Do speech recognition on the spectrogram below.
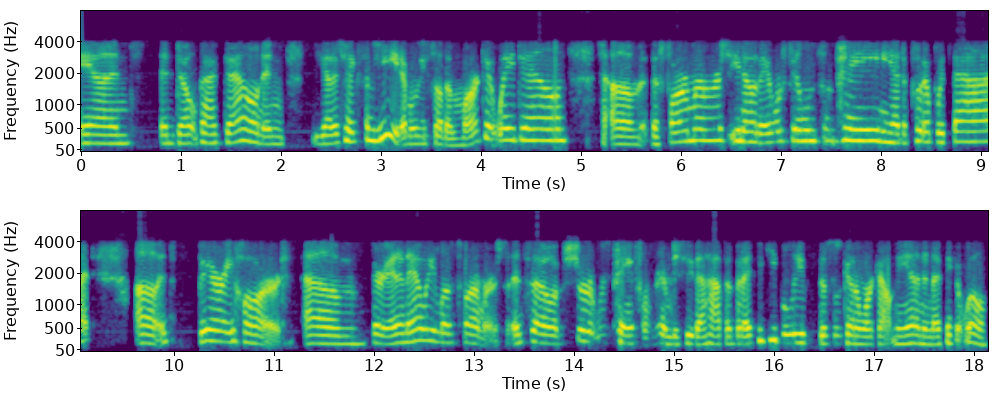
and and don't back down and you got to take some heat. I mean, we saw the market way down. Um, the farmers, you know, they were feeling some pain. He had to put up with that. Uh, it's very hard. Um, very, and I know he loves farmers, and so I'm sure it was painful for him to see that happen. But I think he believed this was going to work out in the end, and I think it will.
